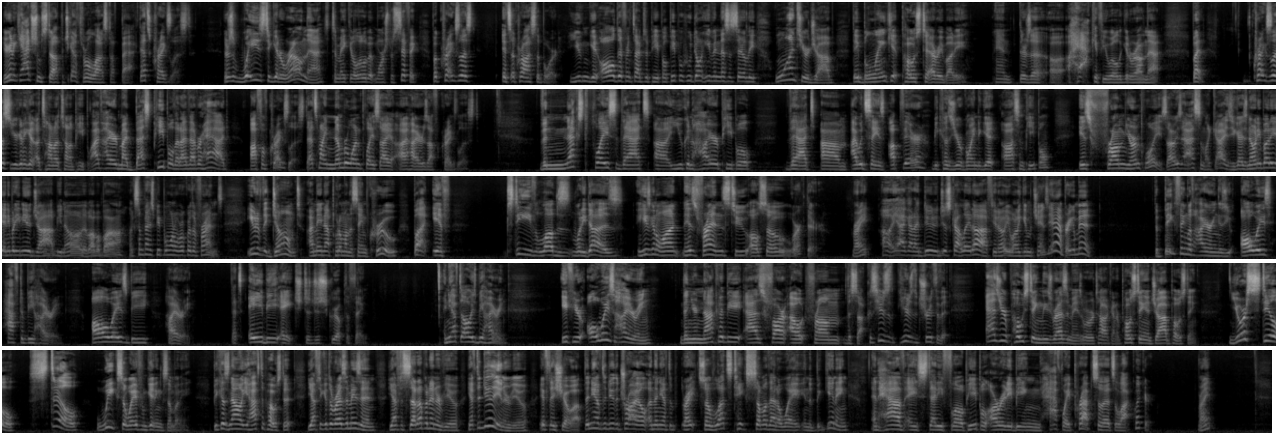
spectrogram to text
You're going to catch some stuff, but you got to throw a lot of stuff back. That's Craigslist. There's ways to get around that to make it a little bit more specific, but Craigslist, it's across the board. You can get all different types of people, people who don't even necessarily want your job. They blanket post to everybody. And there's a, a, a hack, if you will, to get around that. But Craigslist, you're going to get a ton, a ton of people. I've hired my best people that I've ever had off of Craigslist. That's my number one place I, I hire is off of Craigslist. The next place that uh, you can hire people that um, I would say is up there because you're going to get awesome people is from your employees. I always ask them, like, guys, you guys know anybody? Anybody need a job? You know, blah, blah, blah. Like, sometimes people want to work with their friends. Even if they don't, I may not put them on the same crew, but if Steve loves what he does, he's going to want his friends to also work there, right? Oh, yeah, I got a dude who just got laid off. You know, you want to give him a chance? Yeah, bring him in. The big thing with hiring is you always have to be hiring. Always be hiring. That's ABH to just screw up the thing. And you have to always be hiring. If you're always hiring, then you're not going to be as far out from the suck. Because here's here's the truth of it as you're posting these resumes where we're talking or posting a job posting, you're still, still weeks away from getting somebody. Because now you have to post it, you have to get the resumes in, you have to set up an interview, you have to do the interview if they show up, then you have to do the trial, and then you have to, right? So let's take some of that away in the beginning and have a steady flow of people already being halfway prepped so that it's a lot quicker, right?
